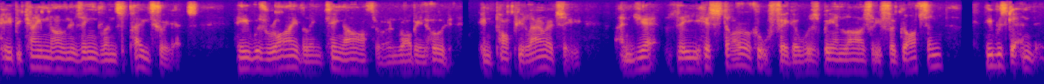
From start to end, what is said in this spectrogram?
he became known as England's patriot. He was rivaling King Arthur and Robin Hood in popularity and yet the historical figure was being largely forgotten. He was getting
